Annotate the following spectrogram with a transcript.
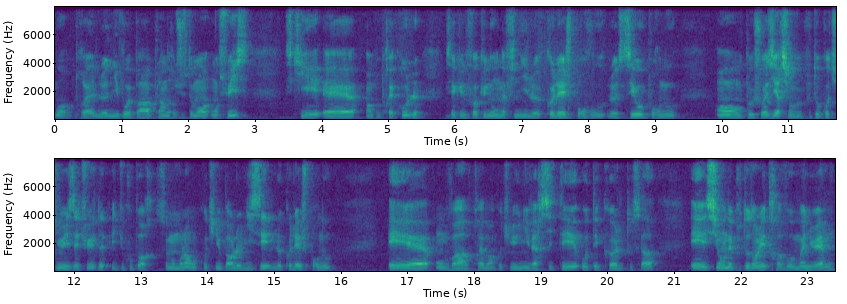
Bon, après, le niveau est pas à plaindre. Justement, en Suisse, ce qui est à peu près cool, c'est qu'une fois que nous, on a fini le collège pour vous, le CO pour nous, on peut choisir si on veut plutôt continuer les études, et du coup, par ce moment-là, on continue par le lycée, le collège pour nous. Et euh, on va après ben, continuer université, haute école, tout ça. Et si on est plutôt dans les travaux manuels,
